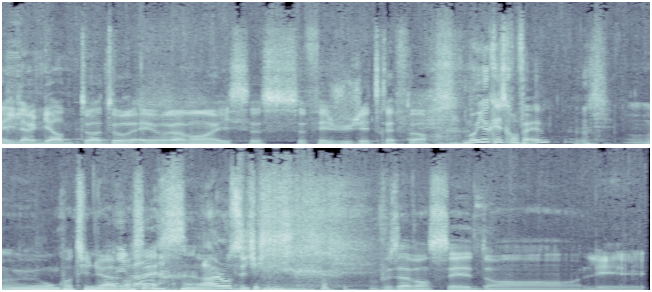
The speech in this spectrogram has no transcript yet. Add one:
Il les regarde tour à tour et vraiment il se, se fait juger très fort. Moyo, qu'est-ce qu'on fait Euh, on continue à avancer. Allons-y. Vous avancez dans les.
